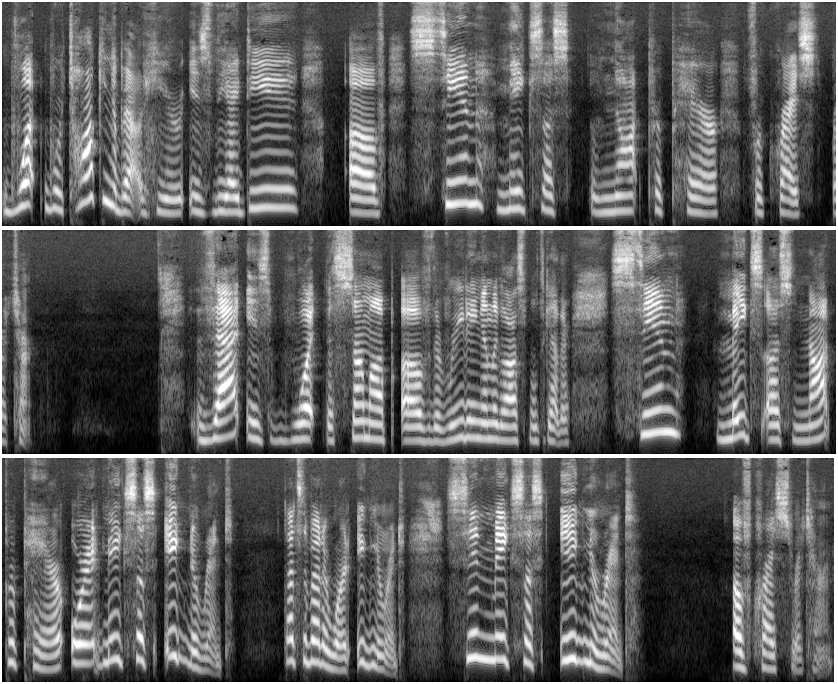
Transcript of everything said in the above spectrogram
What we're talking about here is the idea of sin makes us not prepare for Christ's return. That is what the sum up of the reading and the gospel together. Sin makes us not prepare, or it makes us ignorant. That's the better word, ignorant. Sin makes us ignorant of Christ's return.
